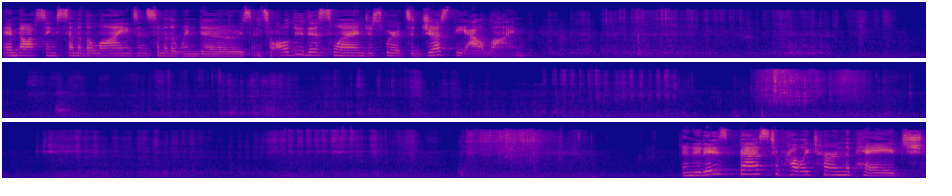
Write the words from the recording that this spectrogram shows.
embossing some of the lines and some of the windows. And so I'll do this one just where it's just the outline. And it is best to probably turn the page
